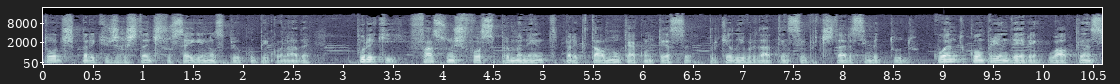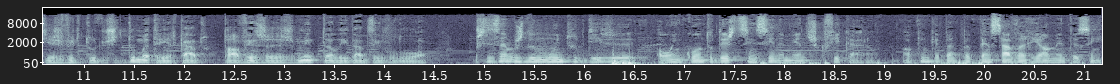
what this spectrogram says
todos para que os restantes sosseguem e não se preocupem com nada, por aqui, faço um esforço permanente para que tal nunca aconteça, porque a liberdade tem sempre de estar acima de tudo. Quando compreenderem o alcance e as virtudes do matriarcado, talvez as mentalidades evoluam. Precisamos de muito de ir ao encontro destes ensinamentos que ficaram. Joaquim Capampa pensava realmente assim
